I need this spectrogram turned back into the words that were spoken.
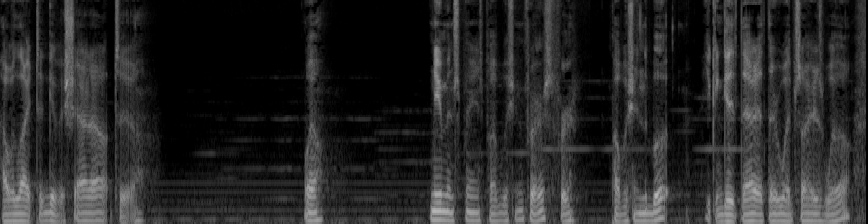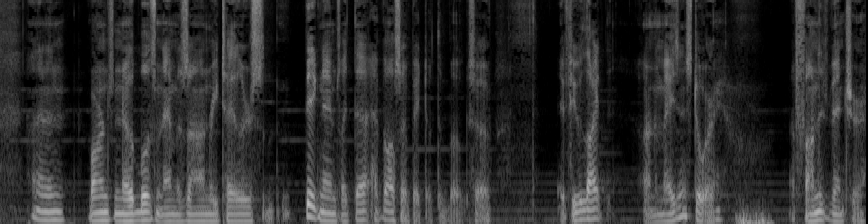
I would like to give a shout out to, well, Newman Springs Publishing first for publishing the book. You can get that at their website as well. And Barnes and Nobles and Amazon retailers, big names like that, have also picked up the book. So if you like an amazing story, a fun adventure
